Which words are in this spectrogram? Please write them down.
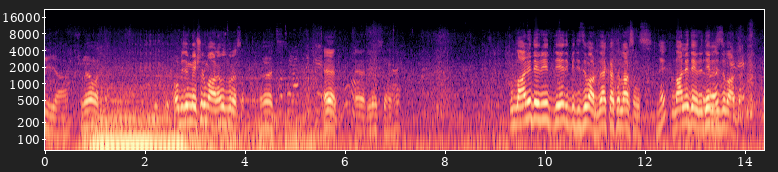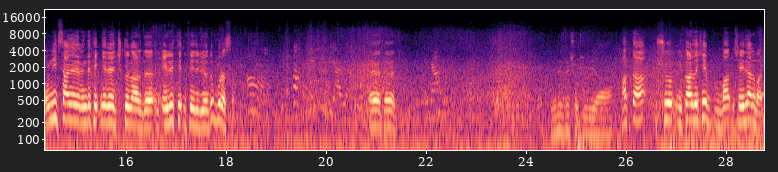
İyi ya. Şuraya bak. O bizim meşhur mağaramız burası. Evet. Evet. Evet. Burası. Bu Lale Devri diye bir dizi vardı belki hatırlarsınız. Ne? Lale Devri diye Evet. bir dizi vardı. Onun ilk sahnelerinde teknelere çıkıyorlardı, evlilik teklif ediliyordu. Burası. Evet evet. Deniz de çok iyi ya. Hatta şu yukarıdaki şeyler var.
